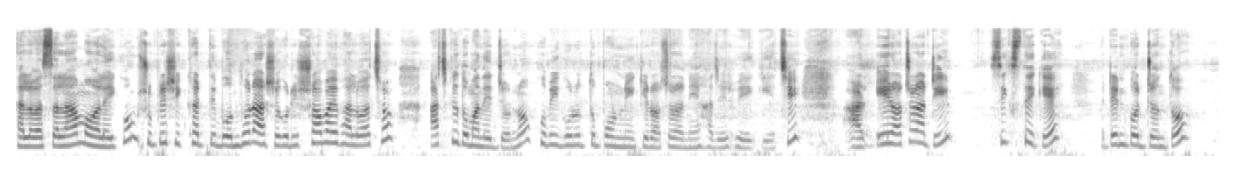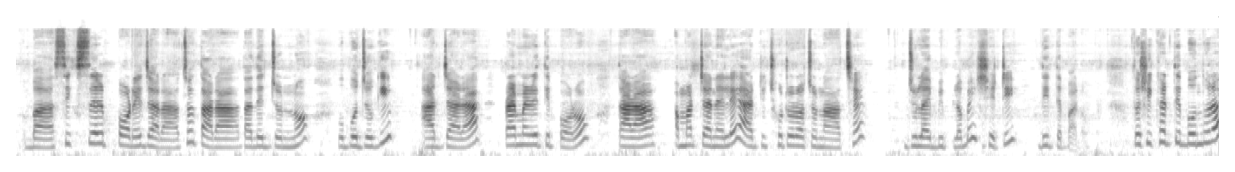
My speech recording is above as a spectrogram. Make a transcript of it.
হ্যালো, আসসালামু আলাইকুম। সুপ্রিয় শিক্ষার্থী বন্ধুরা, আশা করি সবাই ভালো আছো। আজকে তোমাদের জন্য খুবই গুরুত্বপূর্ণ একটি রচনা নিয়ে হাজির হয়ে গিয়েছি। আর এই রচনাটি সিক্স থেকে টেন পর্যন্ত বা সিক্সের পরে যারা আছো, তারা তাদের জন্য উপযোগী। আর যারা প্রাইমারিতে পড়ো, তারা আমার চ্যানেলে আরেকটি ছোট রচনা আছে, জুলাই বিপ্লবে সেটি দিতে পারো। তো শিক্ষার্থী বন্ধুরা,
